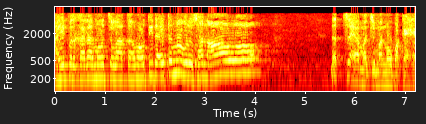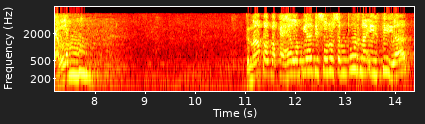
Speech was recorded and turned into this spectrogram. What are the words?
Ayo perkara mau celaka mau tidak itu mah urusan Allah dan saya mah cuma mau pakai helm. Kenapa pakai helm? Ya disuruh sempurna ikhtiar.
